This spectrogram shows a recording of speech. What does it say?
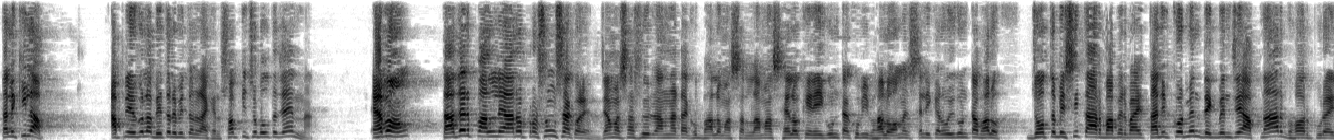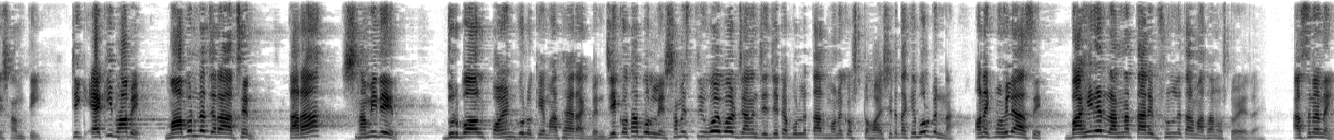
তাহলে কি লাভ? আপনি এগুলো ভেতরে, ভিতরে রাখেন, সবকিছু বলতে চান না। এবং তাদের পারলে আরও প্রশংসা করেন যে আমার শাশুড়ির রান্নাটা খুব ভালো মাসাল্লাহ আমার শ্যালকের এই গুণটা খুবই ভালো, আমার শালিকার ওই গুণটা ভালো। যত বেশি তার বাপের বাড়ি তারিফ করবেন, দেখবেন যে আপনার ঘর পুরাই শান্তি। ঠিক একইভাবে মা বোনরা যারা আছেন, তারা স্বামীদের দুর্বল পয়েন্টগুলোকে মাথায় রাখবেন। যে কথা বললে, স্বামী স্ত্রী উভয় জানেন যে যেটা বললে তার মনে কষ্ট হয়, সেটা তাকে বলবেন না। অনেক মহিলা আছে, বাহিরের রান্নার তারিফ শুনলে তার মাথা নষ্ট হয়ে যায়। আছে না নাই?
